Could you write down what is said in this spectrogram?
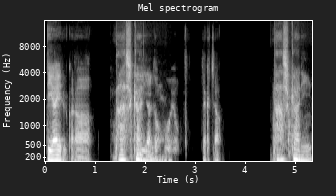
出会えるから、確かに。いいなと思うよ。めちゃくちゃ。確かに。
